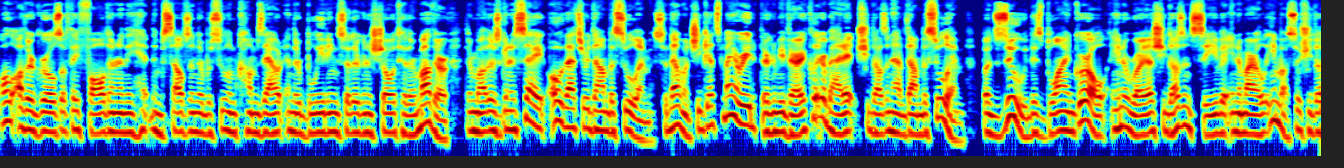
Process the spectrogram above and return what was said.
All other girls, if they fall down and they hit themselves and their basulim comes out and they're bleeding, so they're going to show it to their mother. Their mother's going to say, Oh, that's your dam basulim. So then when she gets married, they're going to be very clear about it. She doesn't have dam basulim. But Zu, this blind girl, in a she doesn't see the Ima, so she doesn't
